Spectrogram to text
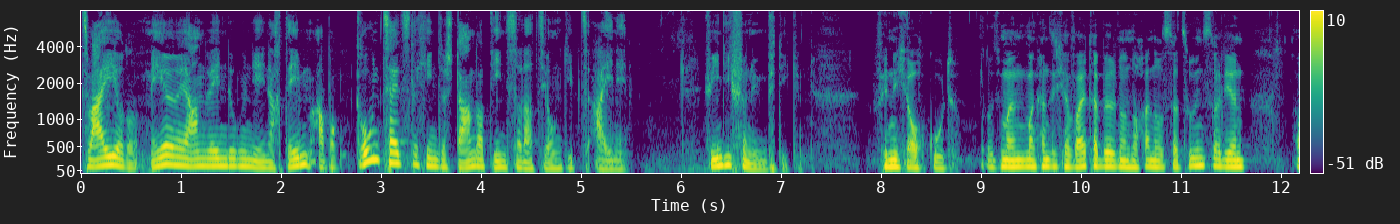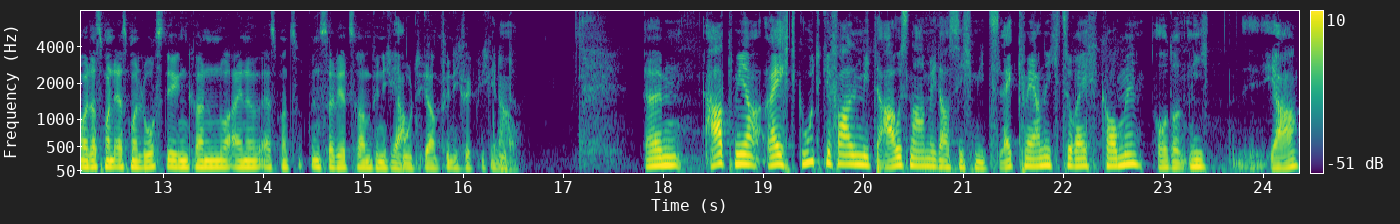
zwei oder mehrere Anwendungen, je nachdem, aber grundsätzlich in der Standardinstallation gibt's eine. Finde ich vernünftig. Finde ich auch gut. Also man, man kann sich ja weiterbilden und noch anderes dazu installieren. Aber dass man erstmal loslegen kann, nur eine erstmal installiert zu haben, finde ich Ja. gut. Ja, finde ich wirklich Genau. gut. Ähm, hat mir recht gut gefallen, mit der Ausnahme, dass ich mit Slackware nicht zurechtkomme oder nicht, ja,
